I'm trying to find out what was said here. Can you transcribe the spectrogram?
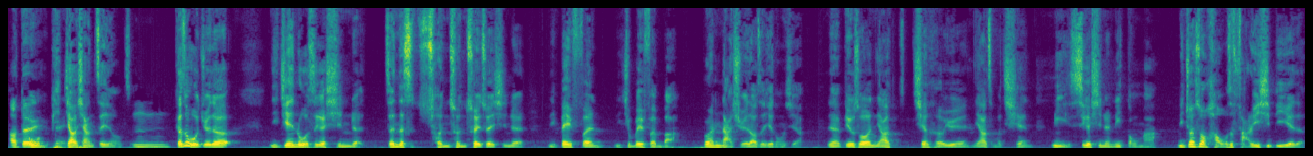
哦，对，我们比较像这种子。嗯，可是我觉得，你今天如果是个新人，真的是纯纯粹粹新人，你被分你就被分吧，不然你哪学到这些东西啊？呃，比如说你要签合约，你要怎么签？你是个新人，你懂吗？你就算说好，我是法律系毕业的，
